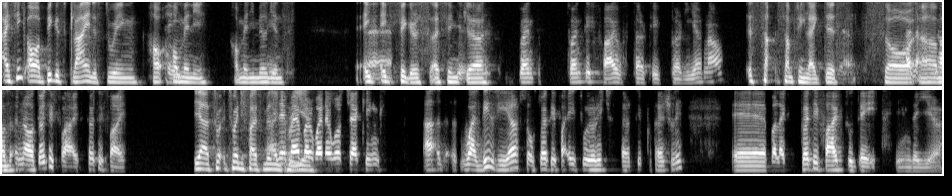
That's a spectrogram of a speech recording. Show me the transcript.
I think our biggest client is doing how, how many how many millions? Eight, eight uh, figures, I think. Uh, 20, 25, 30 per year now so, something like this. Yeah. So um, no, no, 25, 25. Yeah, tw 25 million. I remember when I was checking. Uh, well, this year, so 25, it will reach 30 potentially, uh, but like 25 to date in the year.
